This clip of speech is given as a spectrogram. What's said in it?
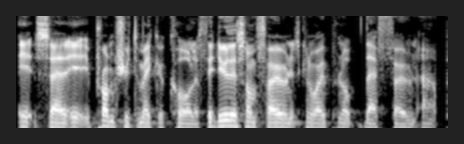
it says it prompts you to make a call. If they do this on phone, it's going to open up their phone app.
